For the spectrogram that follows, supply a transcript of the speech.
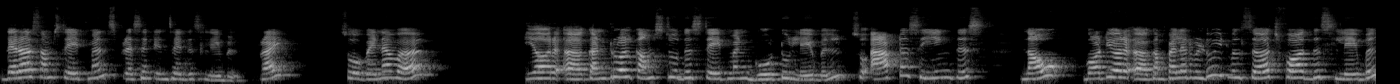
there are some statements present inside this label, right? So whenever your uh, control comes to this statement go to label, so after seeing this, now what your uh, compiler will do, it will search for this label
